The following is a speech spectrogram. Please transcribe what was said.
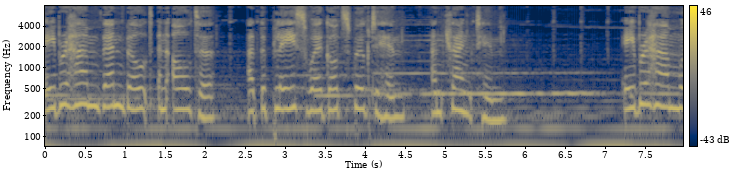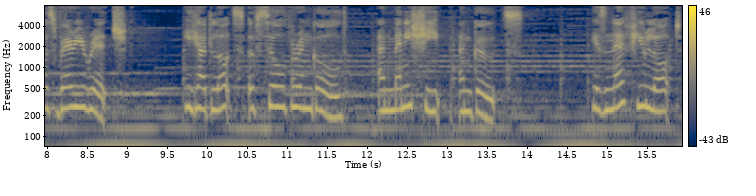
Abraham then built an altar at the place where God spoke to him and thanked him. Abraham was very rich. He had lots of silver and gold and many sheep and goats. His nephew Lot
